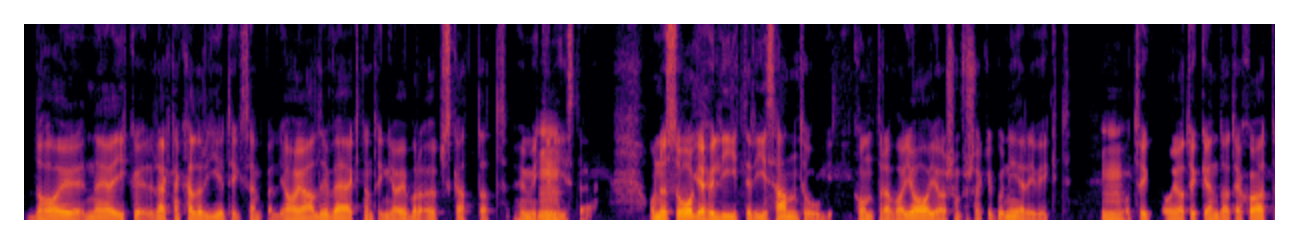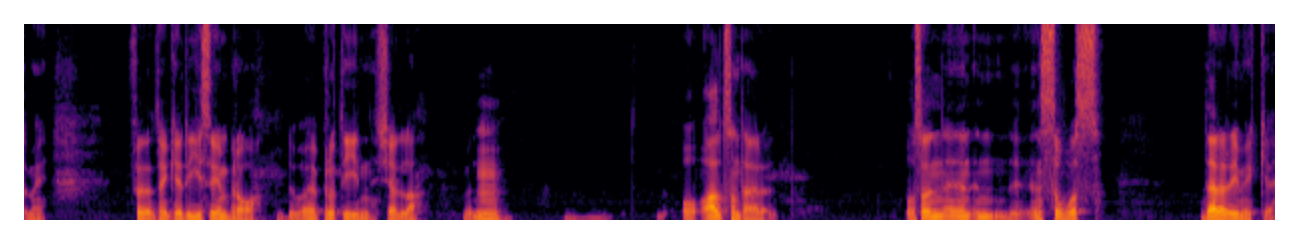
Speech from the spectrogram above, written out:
Då har ju, när jag gick och räknade kalorier till exempel. Jag har ju aldrig vägt någonting, jag har ju bara uppskattat hur mycket Mm. ris det är. Och nu såg jag hur lite ris han tog kontra vad jag gör som försöker gå ner i vikt. mm, Och, tyck, och jag tycker ändå att jag sköter mig. För jag tänker, ris är ju en bra eh, proteinkälla. Mm, Och, och allt sånt här. Och så en, en, en, en sås. Där är det ju mycket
